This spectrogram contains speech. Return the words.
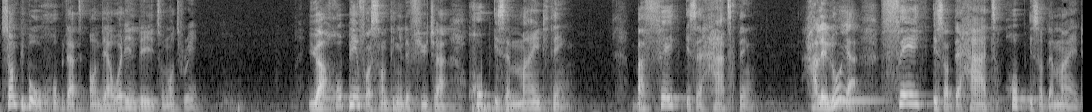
Some people will hope that on their wedding day it will not rain. You are hoping for something in the future. Hope is a mind thing, but faith is a heart thing. Hallelujah. Faith is of the heart, hope is of the mind.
